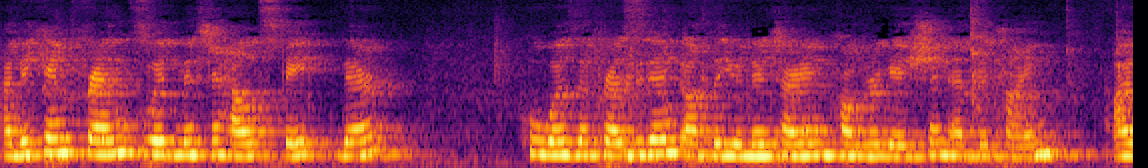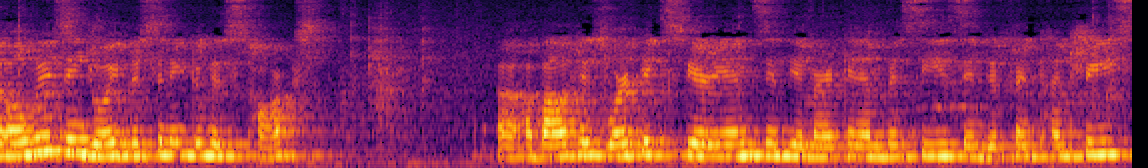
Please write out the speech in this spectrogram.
I became friends with Mr. Hal Spake there, who was the president of the Unitarian congregation at the time. I always enjoyed listening to his talks uh, about his work experience in the American embassies in different countries.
